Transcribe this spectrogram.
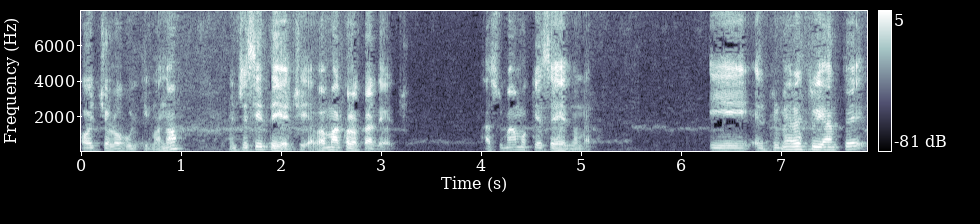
Ocho los últimos, ¿no? Entre siete y ocho, ya. Vamos a colocar de ocho. Asumamos que ese es el número. Y el primer estudiante,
